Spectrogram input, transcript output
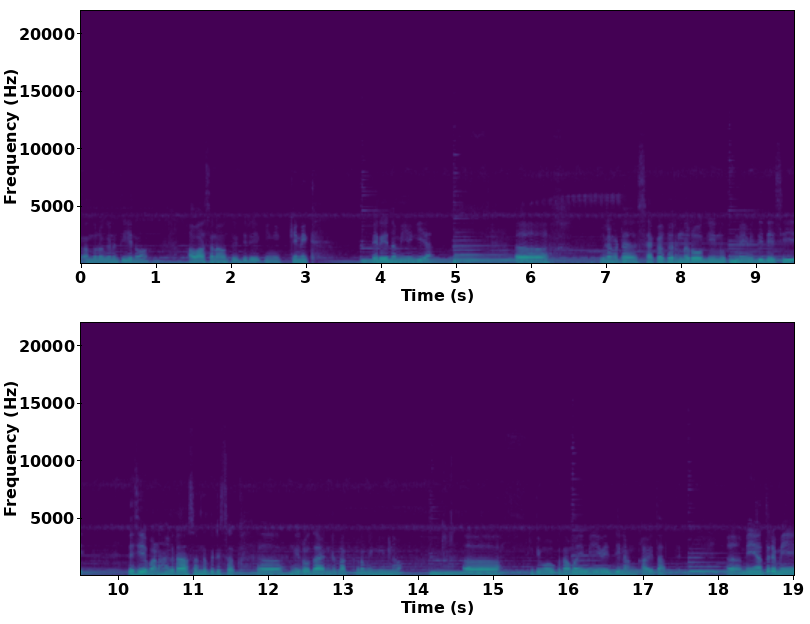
අඳුරගෙන තියෙනවා. අවාසනාවත විදිරයකින් එක් කෙනෙක් පෙරේ දමිය ගිය. ඉළඟට සැක කරන රෝගීනුත් මේ විදි දෙසී දෙසිය පණහකට ආසන්න පිරිසක් නිරෝධයන්ට ලක් කරමින් ඉන්නවා. ඉතින් ඕක තමයි මේ වෙද්දි ලංකාවි තත්ත්ය මේ අතර මේ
